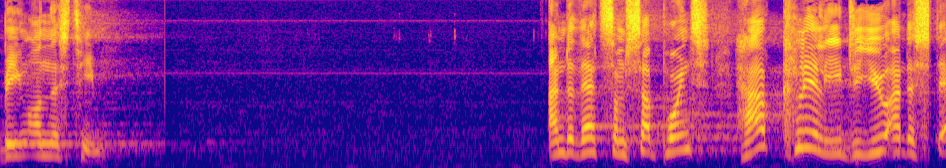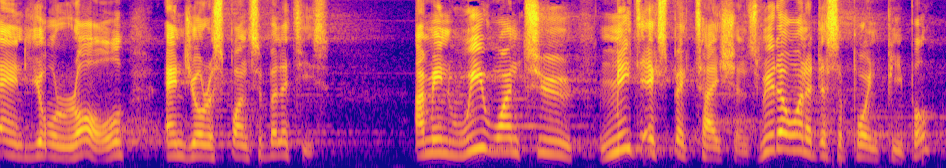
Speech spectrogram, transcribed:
being on this team? Under that, some subpoints. How clearly do you understand your role and your responsibilities? I mean, we want to meet expectations, we don't want to disappoint people.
